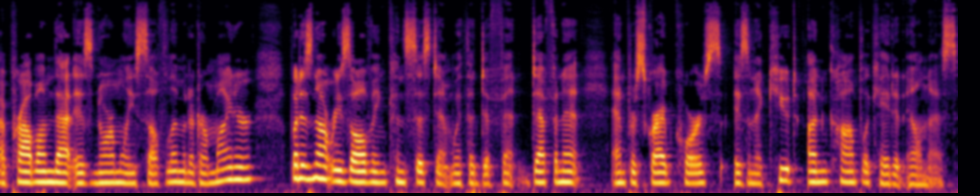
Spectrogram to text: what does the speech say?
A problem that is normally self limited or minor, but is not resolving consistent with a definite and prescribed course, is an acute, uncomplicated illness.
